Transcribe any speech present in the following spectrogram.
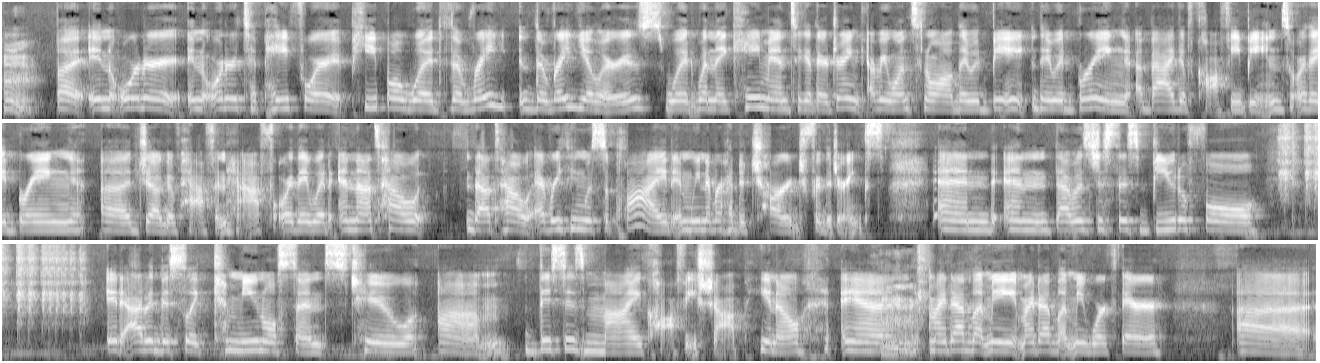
Hmm. But in order in order to pay for it, people would the reg, the regulars would when they came in to get their drink every once in a while they would be they would bring a bag of coffee beans or they'd bring a jug of half and half or they would and that's how that's how everything was supplied and we never had to charge for the drinks and and that was just this beautiful it added this like communal sense to um, this is my coffee shop you know and mm. my dad let me my dad let me work there uh,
